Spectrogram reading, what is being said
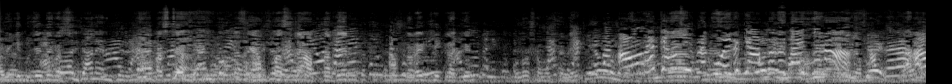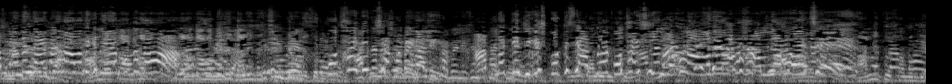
আমি কি বুঝাইতে পারছি? জানেন যে ক্যাম্পাসটা ক্যাম্পাসটা আপনাদের আপনারাই ঠিক রাখেন। কোনো সমস্যা নেই। আমরা কেন এটা কি আপনাদের দায়িত্ব না। আপনাদের দায়িত্ব না আমাদেরকে আমরা নিরাপত্তা আপনাদের দেওয়া। আমাদেরকে গালি দিচ্ছেন কোথায় দিচ্ছে আপনাদের গালি? আপনাকে জিজ্ঞেস করতেছি আপনারা কোথায় ছিলেন? যখন আমাদের উপর হামলা হয়েছে। আমি তো সামনে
